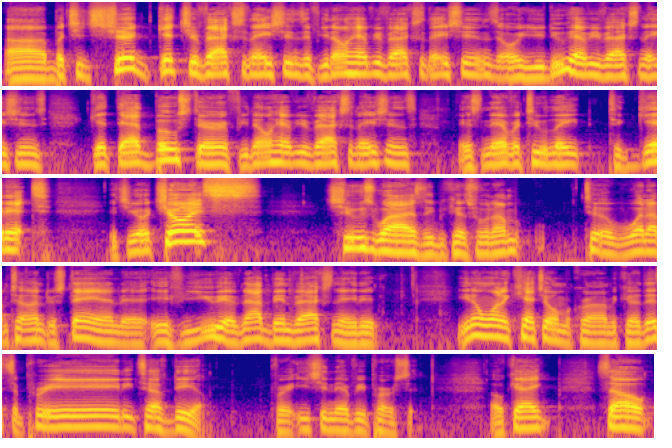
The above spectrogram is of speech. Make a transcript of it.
Uh, but you should get your vaccinations. If you don't have your vaccinations, or you do have your vaccinations, get that booster. If you don't have your vaccinations, it's never too late to get it. It's your choice choose wisely because from what I'm to what I'm to understand, uh, if you have not been vaccinated, you don't want to catch Omicron because it's a pretty tough deal for each and every person. Okay, so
